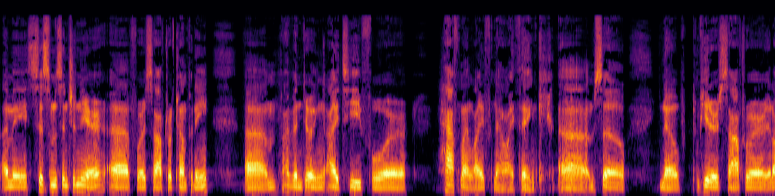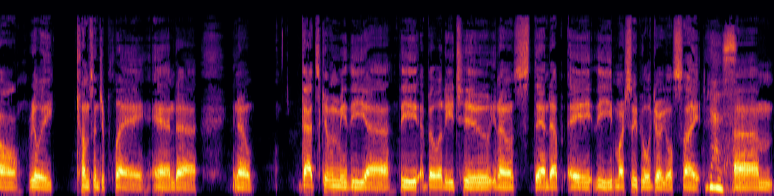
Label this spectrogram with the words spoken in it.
I'm a systems engineer uh, for a software company. Um, I've been doing IT for half my life now, I think. Um, so, you know, computers, software, it all really comes into play, and uh, you know, that's given me the uh, the ability to you know stand up a the marsupial gurgle site Yes. um,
